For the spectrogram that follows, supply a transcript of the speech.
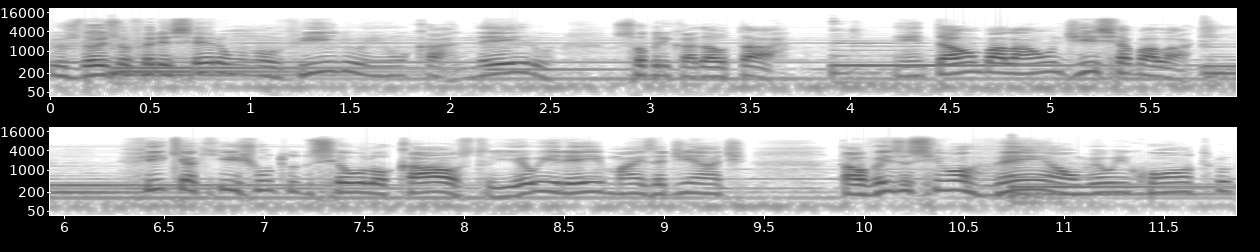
e os dois ofereceram um novilho e um carneiro sobre cada altar. Então Balaão disse a Balaque: Fique aqui junto do seu holocausto, e eu irei mais adiante Talvez o Senhor venha ao meu encontro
